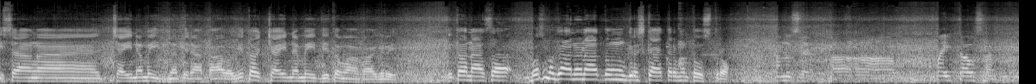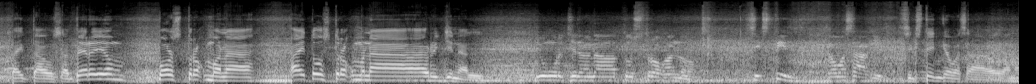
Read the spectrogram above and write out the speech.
isang ah, China made na tinatawag. Ito China made dito mga ka-agri ito nasa boss magkano na itong grass cutter mong 2 stroke Ano sir? Ah, ah, 5,000. 5,000. Pero yung 4 stroke mo na, ay 2 stroke mo na original, Yung original na 2-stroke ano, 16 Kawasaki. 16 ka ba sa akin? Ano?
